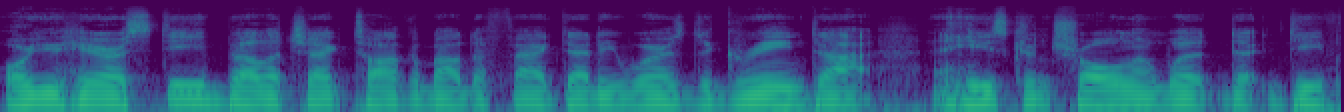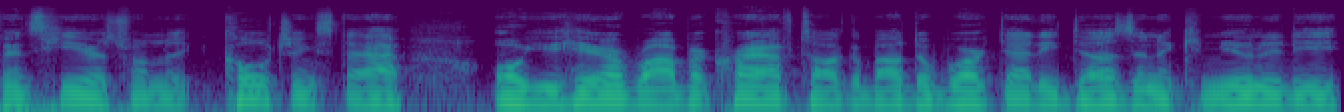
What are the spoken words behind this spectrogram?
or you hear Steve Belichick talk about the fact that he wears the green dot and he's controlling what the defense hears from the coaching staff, or you hear Robert Kraft talk about the work that he does in the community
